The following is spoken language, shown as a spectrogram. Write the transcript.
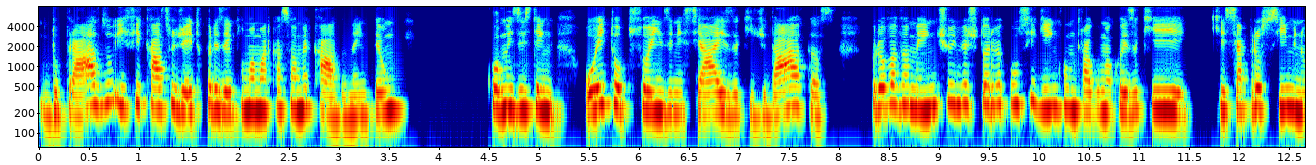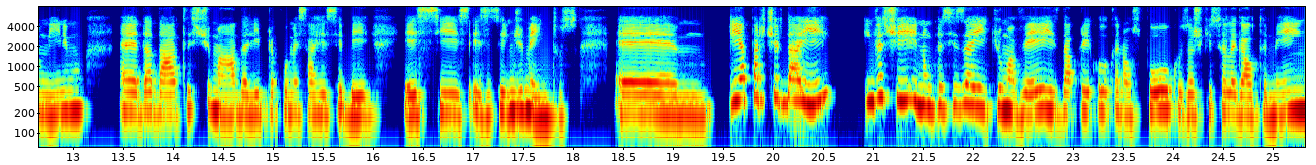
do prazo e ficar sujeito, por exemplo, a uma marcação a mercado, né? Então, como existem oito opções iniciais aqui de datas, provavelmente o investidor vai conseguir encontrar alguma coisa que, que se aproxime, no mínimo, é, da data estimada ali para começar a receber esses, esses rendimentos. É, e a partir daí, investir, não precisa ir de uma vez, dá para ir colocando aos poucos, acho que isso é legal também,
